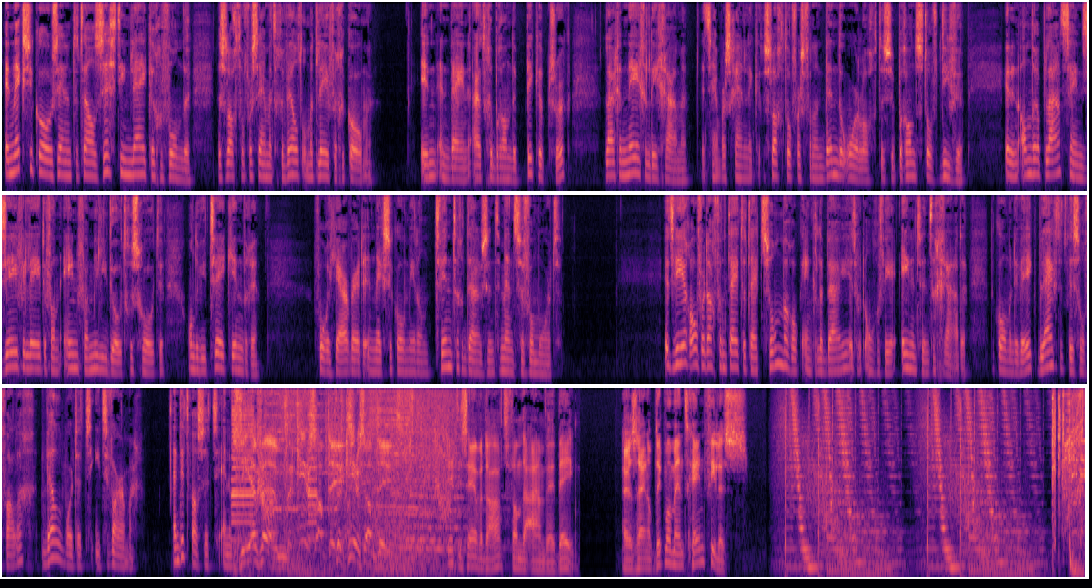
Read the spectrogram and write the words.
In Mexico zijn in totaal 16 lijken gevonden. De slachtoffers zijn met geweld om het leven gekomen. In en bij een uitgebrande pick-up truck lagen negen lichamen. Het zijn waarschijnlijk slachtoffers van een bendeoorlog tussen brandstofdieven. In een andere plaats zijn zeven leden van één familie doodgeschoten, onder wie twee kinderen. Vorig jaar werden in Mexico meer dan 20.000 mensen vermoord. Het weer overdag van tijd tot tijd zon, maar ook enkele buien. Het wordt ongeveer 21 graden. De komende week blijft het wisselvallig, wel wordt het iets warmer. En dit was het. En... ZFM, verkeersupdate. verkeersupdate. Dit is Erwin de Hart van de ANWB. Er zijn op dit moment geen files.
